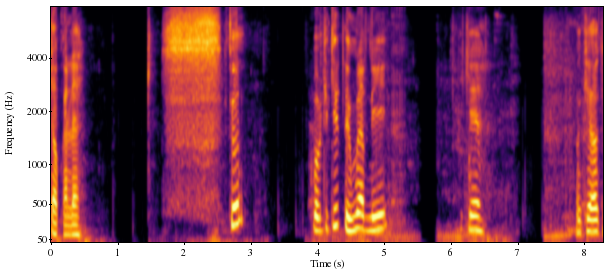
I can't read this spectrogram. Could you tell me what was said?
จบกันเลยก็ผมจะคิดถึงแบบนี้ โอเค โอเค โอเค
